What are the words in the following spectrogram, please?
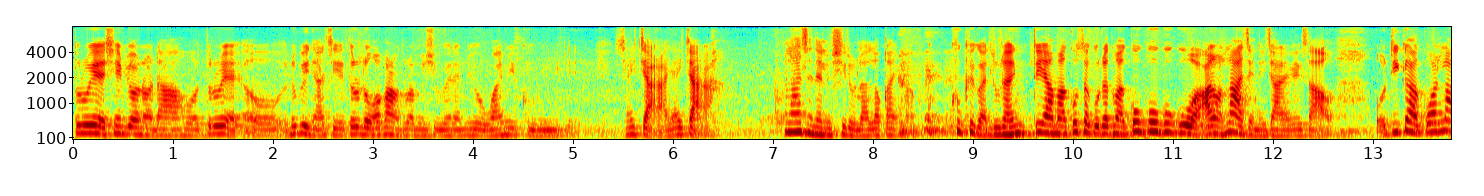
သူတို့ရဲ့ရှင်းပြောတော့ဒါဟိုသူတို့ရဲ့ဟိုလူပညာကြီးသူတို့လောကတော့သူတို့မယူဘဲနဲ့မျိုးကိုဝိုင်းပြီးကူပြီးရိုက်ကြတာရိုက်ကြတာမလားကျင်တဲ့လူရှိလို့လားလောက်ကင်မှာခုခေတ်ကလူတိုင်းတရားမှာကိုစက်ကိုတက်မှာကိုကိုကိုကိုကအားလုံးလှကျင်နေကြတဲ့ကိစ္စကိုဟိုအဓိကကိုကလှ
